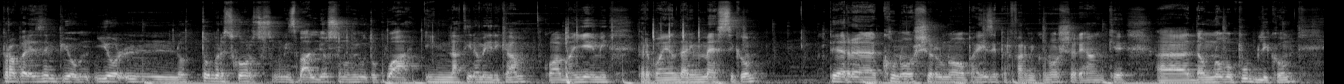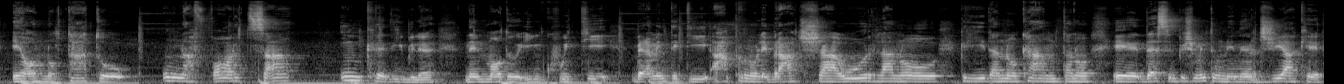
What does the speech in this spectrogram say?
Però per esempio io l'ottobre scorso se non mi sbaglio sono venuto qua in Latino America qua a Miami per poi andare in Messico per conoscere un nuovo paese, per farmi conoscere anche uh, da un nuovo pubblico. E ho notato una forza incredibile nel modo in cui ti veramente ti aprono le braccia, urlano, gridano, cantano ed è semplicemente un'energia che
